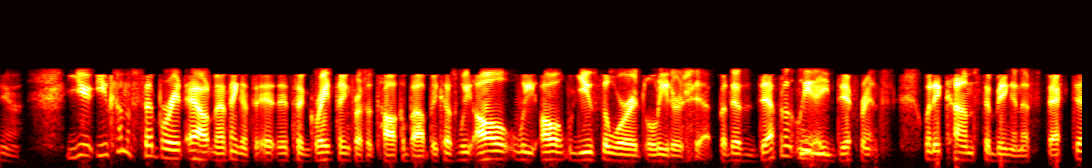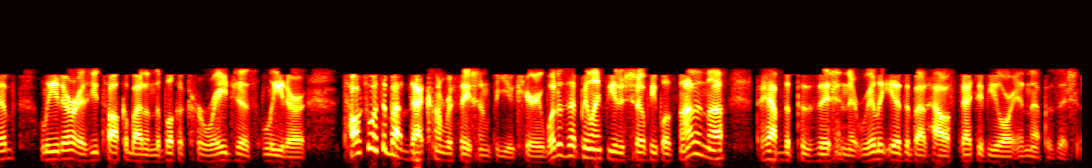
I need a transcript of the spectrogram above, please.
Yeah, you you kind of separate out, and I think it's it, it's a great thing for us to talk about because we all we all use the word leadership, but there's definitely mm-hmm. a difference when it comes to being an effective leader, as you talk about in the book, a courageous leader. Talk to us about that conversation for you, Carrie. What does that be like for you to show people it's not enough to have the position; it really is about how effective you are in that position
